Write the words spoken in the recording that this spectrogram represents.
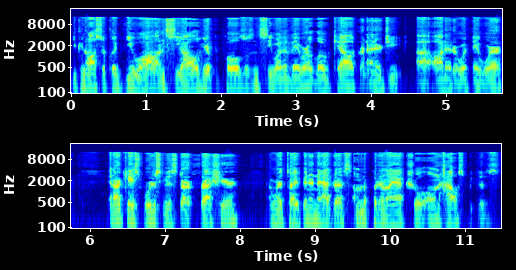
You can also click View All and see all of your proposals and see whether they were a load calc or an energy uh, audit or what they were. In our case, we're just going to start fresh here, and we're going to type in an address. I'm going to put in my actual own house because,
